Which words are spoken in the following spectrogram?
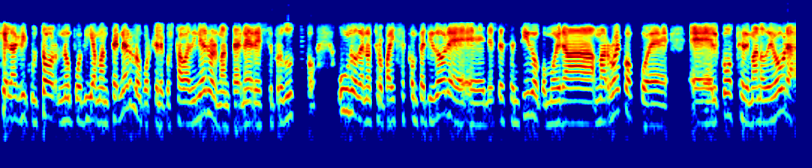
que el agricultor no podía mantenerlo porque le costaba dinero el mantener ese producto. Uno de nuestros países competidores eh, en ese sentido, como era Marruecos, pues eh, el coste de mano de obra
